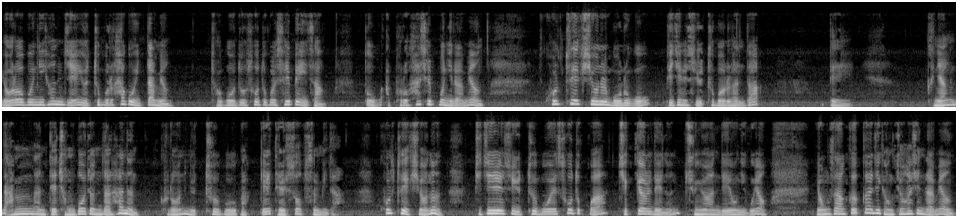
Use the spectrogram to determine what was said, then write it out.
여러분이 현재 유튜브를 하고 있다면 적어도 소득을 3배 이상 또 앞으로 하실 분이라면 콜투 액션을 모르고 비즈니스 유튜버를 한다? 네. 그냥 남한테 정보 전달하는 그런 유튜브밖에 될 수 없습니다. 콜투 액션은 비즈니스 유튜버의 소득과 직결되는 중요한 내용이고요. 영상 끝까지 경청하신다면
